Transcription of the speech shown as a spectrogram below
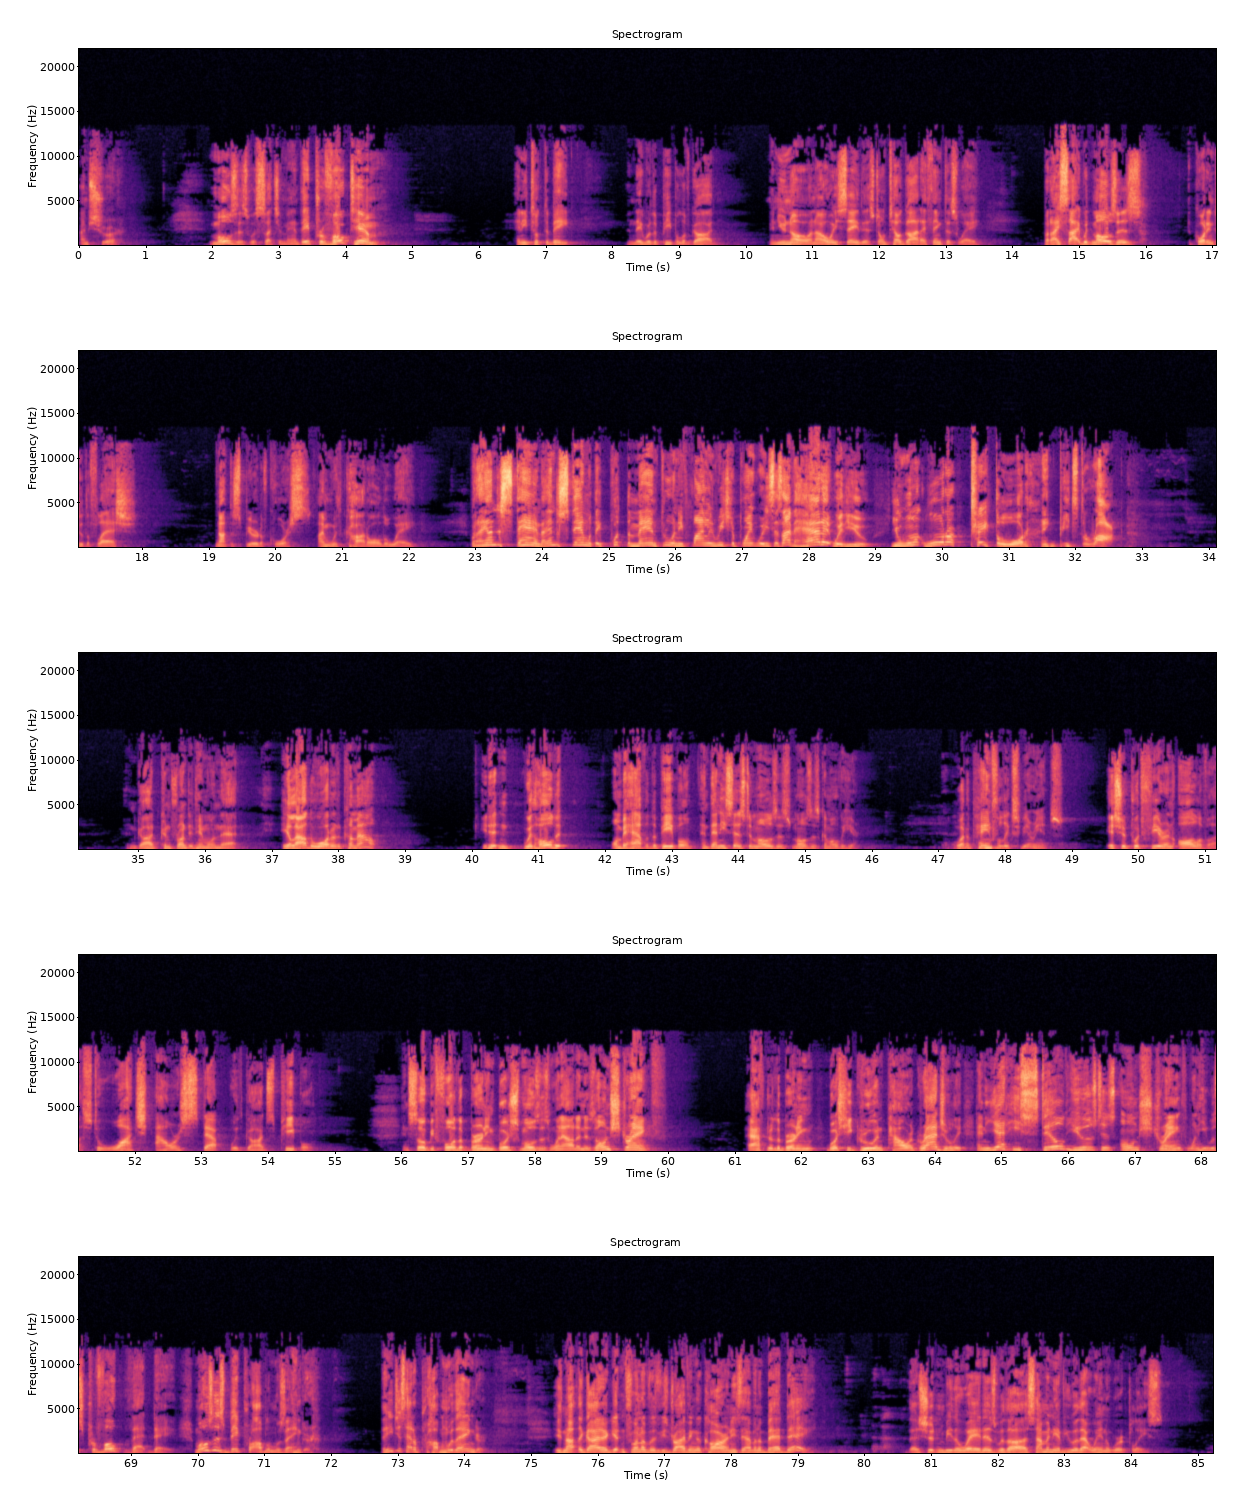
I'm sure. Moses was such a man. They provoked him, and he took the bait, and they were the people of God. And you know, and I always say this don't tell God I think this way, but I side with Moses according to the flesh, not the spirit, of course. I'm with God all the way. But I understand. I understand what they put the man through, and he finally reached a point where he says, I've had it with you. You want water? Take the water. And he beats the rock. And God confronted him on that. He allowed the water to come out. He didn't withhold it on behalf of the people. And then he says to Moses, Moses, come over here. What a painful experience. It should put fear in all of us to watch our step with God's people. And so before the burning bush, Moses went out in his own strength. After the burning bush, he grew in power gradually, and yet he still used his own strength when he was provoked that day. Moses' big problem was anger. He just had a problem with anger. He's not the guy to get in front of if he's driving a car and he's having a bad day. That shouldn't be the way it is with us. How many of you are that way in the workplace?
